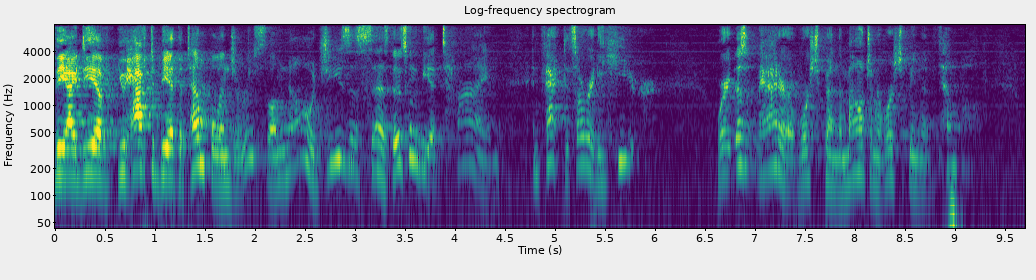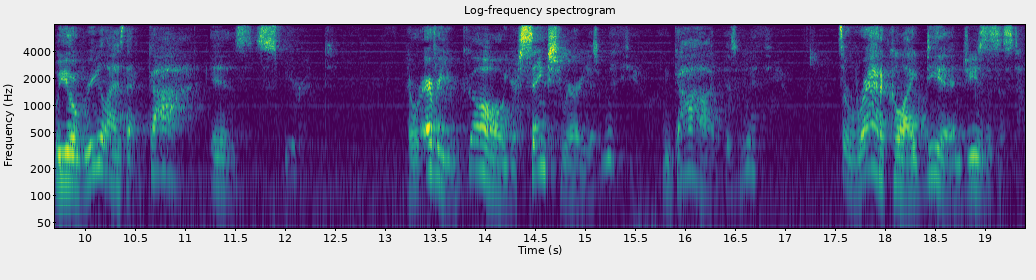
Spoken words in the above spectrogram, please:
the idea of you have to be at the temple in Jerusalem. No, Jesus says there's going to be a time, in fact, it's already here, where it doesn't matter worshiping on the mountain or worshiping in the temple. Well, you'll realize that God is spirit. And wherever you go, your sanctuary is with you, and God is with you. It's a radical idea in Jesus' time.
